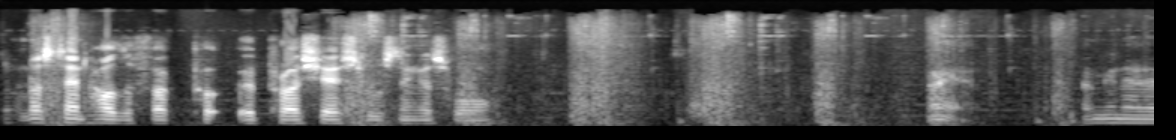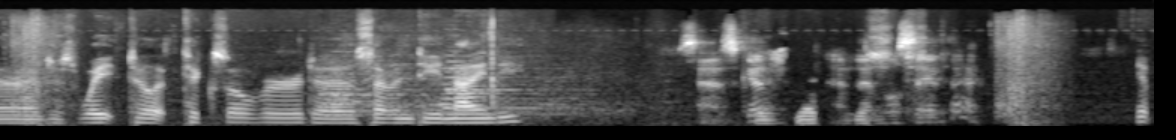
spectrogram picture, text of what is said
don't understand how the fuck Pu- uh, Prussia is losing as well. Alright, I'm gonna just wait till it ticks over to 1790. Sounds good. And then we'll save that. Yep.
